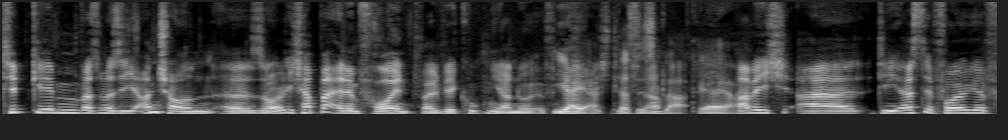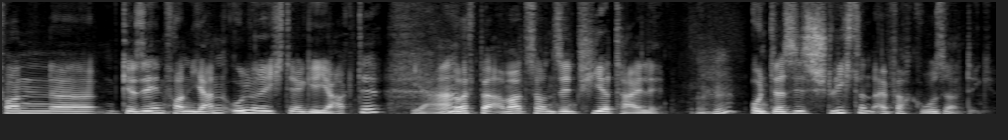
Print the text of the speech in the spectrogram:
Tipp geben, was man sich anschauen äh, soll. Ich habe bei einem Freund, weil wir gucken ja nur öffentlich. Ja, ja, das ist klar. Ja, ja. Habe ich äh, die erste Folge von äh, gesehen von Jan Ulrich, der Gejagte. Ja. Läuft bei Amazon, sind vier Teile. Und das ist schlicht und einfach großartig.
